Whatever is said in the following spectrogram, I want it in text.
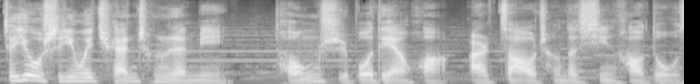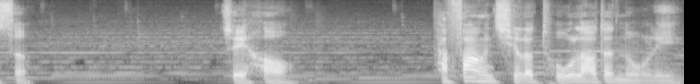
这又是因为全城人民同时拨电话而造成的信号堵塞。最后，他放弃了徒劳的努力，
